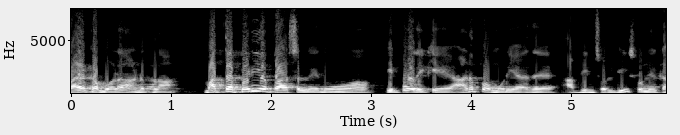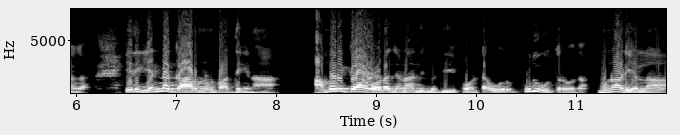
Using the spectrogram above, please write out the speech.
வழக்கம் போல அனுப்பலாம். மற்ற பெரிய பார்சல் எதுவும் இப்போதைக்கு அனுப்ப முடியாது அப்படின்னு சொல்லி சொல்லியிருக்காங்க. இதுக்கு என்ன காரணம் பார்த்தீங்கன்னா அமெரிக்காவோட ஜனாதிபதி போட்ட ஒரு புது உத்தரவு தான் முன்னாடி எல்லாம்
